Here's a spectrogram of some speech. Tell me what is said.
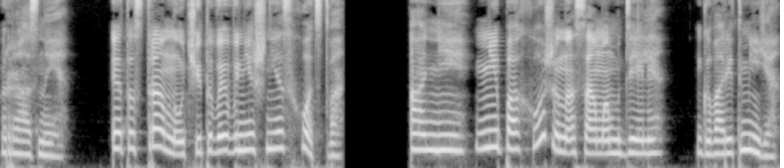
Разные. Это странно, учитывая внешнее сходство. «Они не похожи на самом деле», — говорит Мия.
